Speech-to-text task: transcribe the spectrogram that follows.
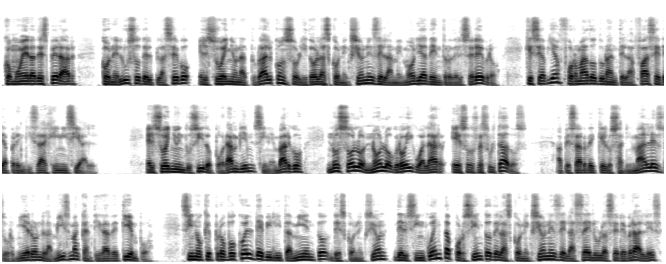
Como era de esperar, con el uso del placebo, el sueño natural consolidó las conexiones de la memoria dentro del cerebro, que se habían formado durante la fase de aprendizaje inicial. El sueño inducido por Ambien, sin embargo, no solo no logró igualar esos resultados, a pesar de que los animales durmieron la misma cantidad de tiempo, sino que provocó el debilitamiento, desconexión del 50% de las conexiones de las células cerebrales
